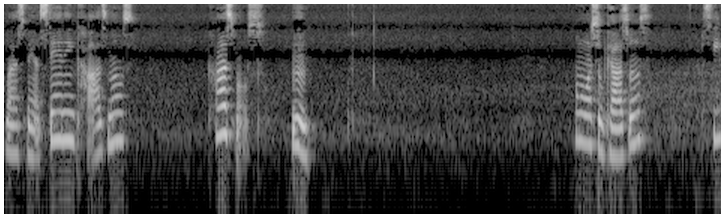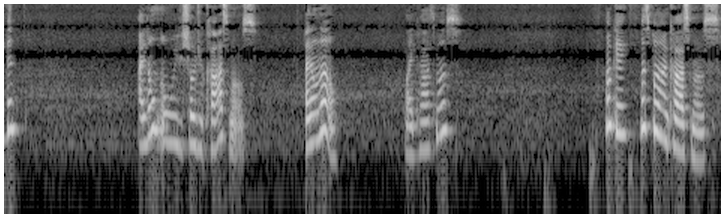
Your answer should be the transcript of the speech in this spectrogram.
Last Man Standing, Cosmos. Cosmos. Hmm. Want to watch some Cosmos? Steven? I don't know we showed you Cosmos. I don't know. Like Cosmos? Okay, let's put on Cosmos.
